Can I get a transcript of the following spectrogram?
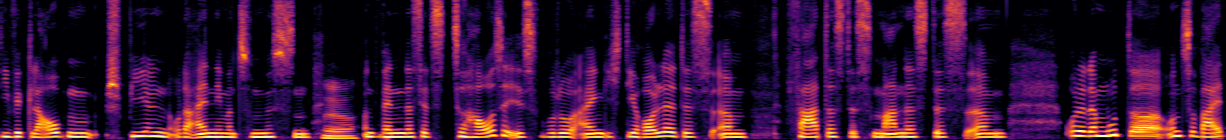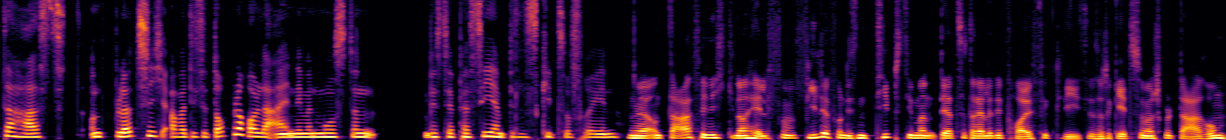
die wir glauben, spielen oder einnehmen zu müssen. Ja. Und wenn das jetzt zu Hause ist, wo du eigentlich die Rolle des ähm, Vaters, des Mannes, des ähm, oder der Mutter und so weiter hast und plötzlich aber diese Doppelrolle einnehmen musst, dann wirst ja per se ein bisschen schizophren. Ja, und da finde ich genau helfen viele von diesen Tipps, die man derzeit relativ häufig liest. Also da geht es zum Beispiel darum,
